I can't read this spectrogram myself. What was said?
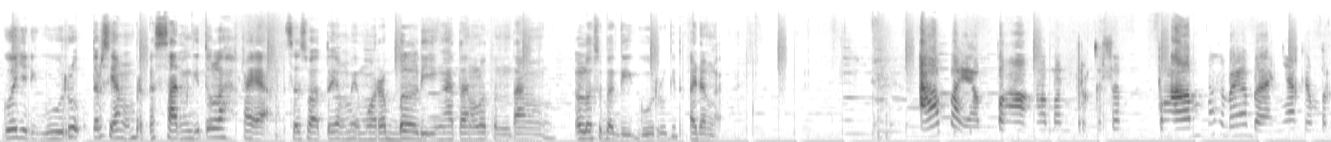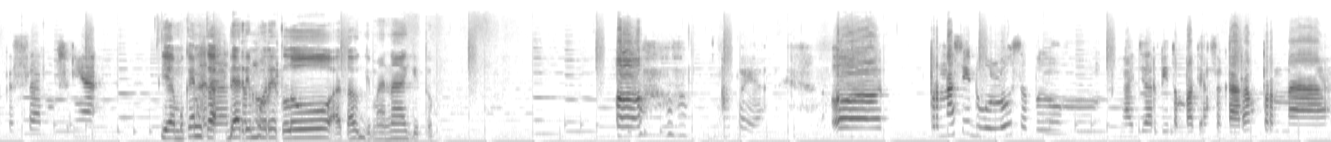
gue jadi guru terus yang berkesan gitulah kayak sesuatu yang memorable di ingatan lo tentang lo sebagai guru gitu ada nggak? Apa ya pengalaman berkesan pengalaman sebenarnya banyak yang berkesan maksudnya ya mungkin ke, dari terus. murid lo atau gimana gitu eh apa ya Eh, pernah sih dulu sebelum ngajar di tempat yang sekarang pernah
